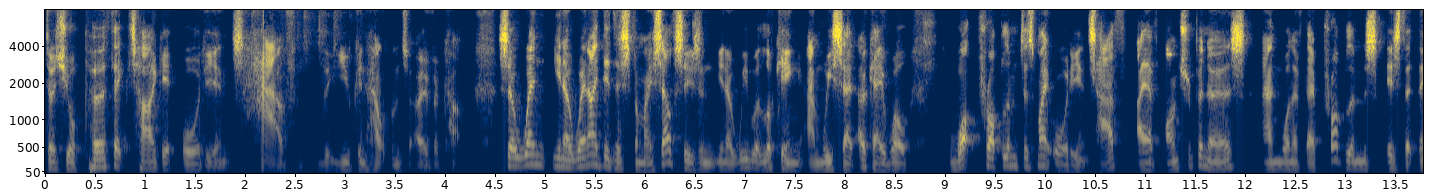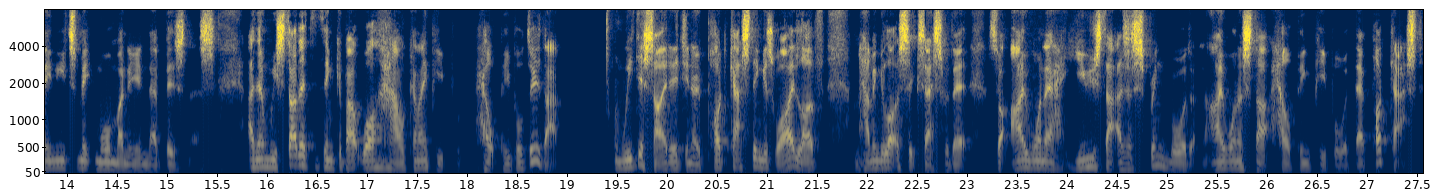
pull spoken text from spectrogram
does your perfect target audience have that you can help them to overcome? So when you know when i did this for myself susan you know we were looking and we said okay well what problem does my audience have? I have entrepreneurs and one of their problems is that they need to make more money in their business. And then we started to think about well how can i people, help people do that and we decided, you know, podcasting is what I love. I'm having a lot of success with it. So I want to use that as a springboard and I want to start helping people with their podcast.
